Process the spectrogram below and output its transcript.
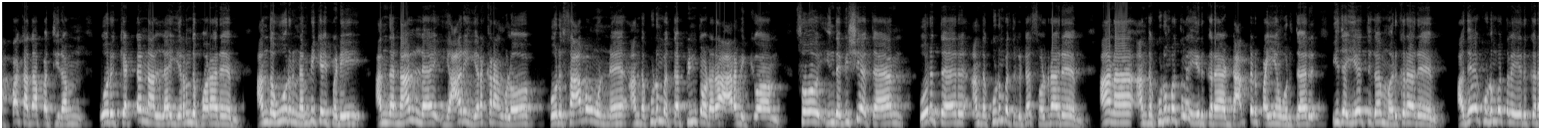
அப்பா கதாபாத்திரம் ஒரு கெட்ட நாள்ல இறந்து போறாரு. அந்த ஊர் நம்பிக்கைப்படி அந்த நாள்ல யாரு இறக்குறாங்களோ ஒரு சாபம் ஒண்ணு அந்த குடும்பத்தை பின்தொடர ஆரம்பிக்கும். சோ இந்த விஷயத்த ஒருத்தர் அந்த குடும்பத்துக்கிட்ட சொல்றாரு. ஆனா அந்த குடும்பத்துல இருக்கிற டாக்டர் பையன் ஒருத்தர் இதை ஏத்துக்க மறுக்கிறாரு. அதே குடும்பத்துல இருக்கிற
